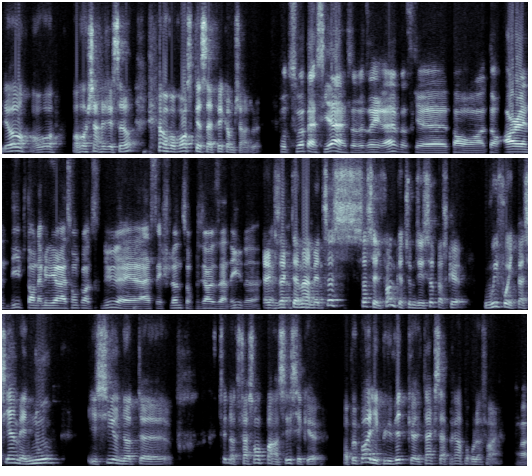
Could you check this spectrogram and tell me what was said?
là, on va, on va changer ça. on va voir ce que ça fait comme changement faut que tu sois patient, ça veut dire, hein, parce que ton, ton RD puis ton amélioration continue, elle, s'échelonne sur plusieurs années. Exactement. Mais ça, ça c'est le fun que tu me dises ça parce que oui, il faut être patient, mais nous, ici, notre, euh, notre façon de penser, c'est que on peut pas aller plus vite que le temps que ça prend pour le faire. Ouais.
